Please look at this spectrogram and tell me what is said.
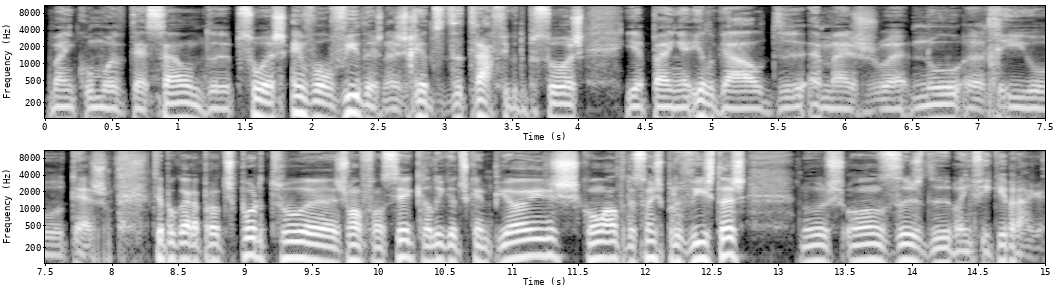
bem como a detecção de pessoas envolvidas nas redes de tráfico de pessoas e apanha ilegal de amêijoa no Rio Tejo. Tempo agora para o desporto. João Fonseca, Liga dos Campeões, com alterações previstas nos 11 de Benfica e Braga.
